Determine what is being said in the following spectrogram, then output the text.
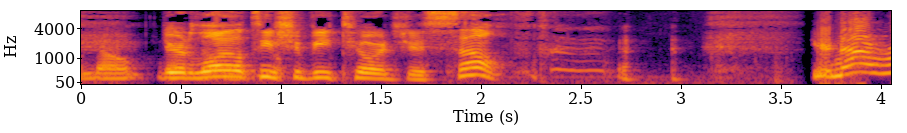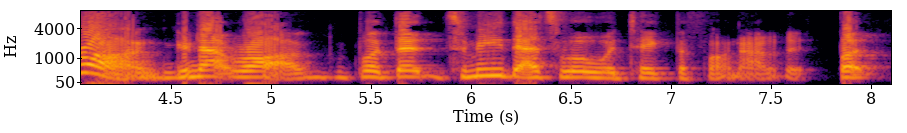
no. Your loyalty should be towards yourself. you're not wrong. You're not wrong. But that to me, that's what would take the fun out of it. But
